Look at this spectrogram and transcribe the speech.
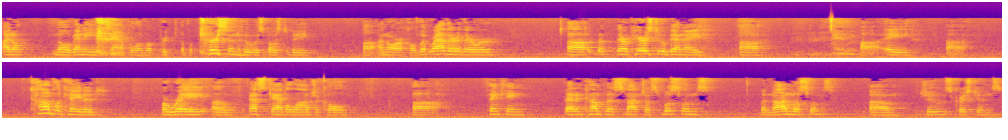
I don't know of any example of a, per- of a person who was supposed to be uh, an oracle, but rather there were uh, there appears to have been a uh, uh a uh, complicated array of eschatological thinking that encompassed not just Muslims but non-Muslims, um, Jews, Christians,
